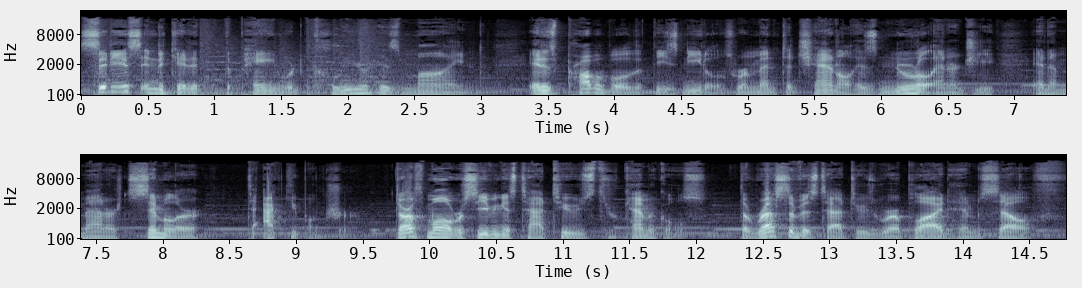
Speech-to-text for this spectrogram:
Sidious indicated that the pain would clear his mind. It is probable that these needles were meant to channel his neural energy in a manner similar to acupuncture. Darth Maul receiving his tattoos through chemicals. The rest of his tattoos were applied himself,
